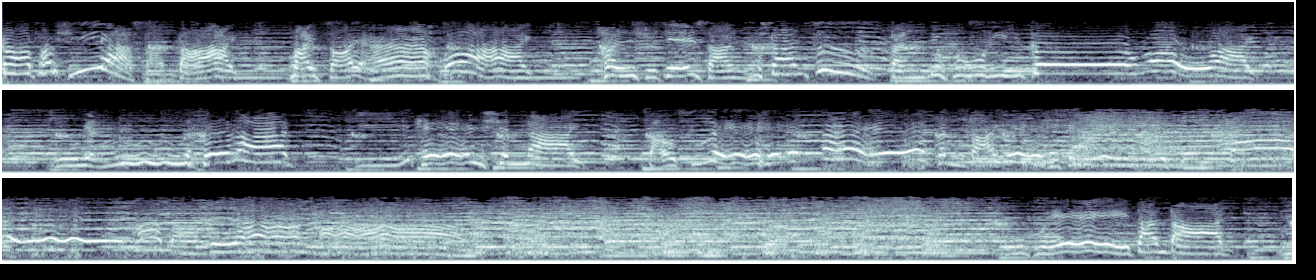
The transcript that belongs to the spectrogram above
搞跑戏呀三代买债儿坏，程序街上无三子，等的狐狸狗爱，无人一天醒来，到此哎跟大爷，他嘞他大哥啊。富贵蛋蛋牛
